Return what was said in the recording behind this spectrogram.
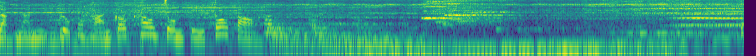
จากนั้นปลวกทหารก็เข้าโจมตีโต้ตอบ ส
